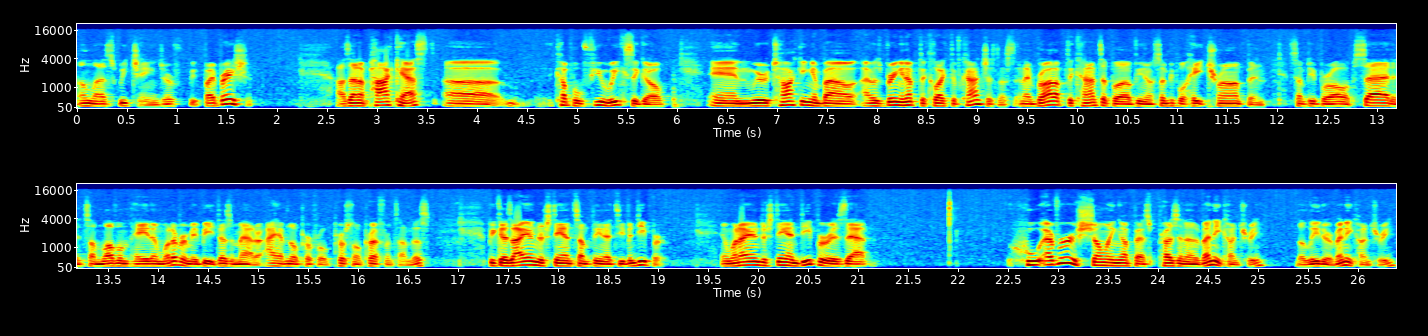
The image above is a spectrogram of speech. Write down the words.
unless we change our vibration. I was on a podcast uh, a couple few weeks ago, and we were talking about. I was bringing up the collective consciousness, and I brought up the concept of you know some people hate Trump, and some people are all upset, and some love him, hate him, whatever it may be. It doesn't matter. I have no personal preference on this because I understand something that's even deeper. And what I understand deeper is that whoever is showing up as president of any country, the leader of any country,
